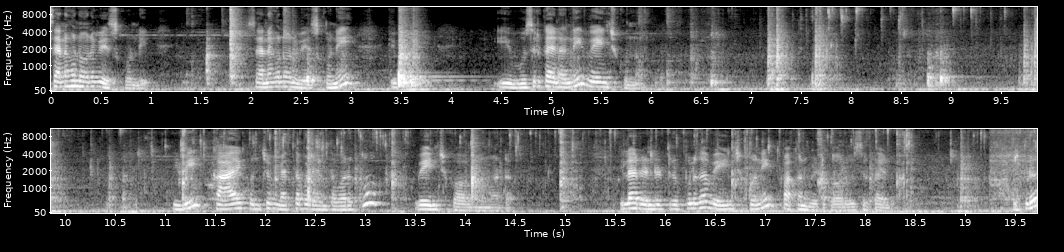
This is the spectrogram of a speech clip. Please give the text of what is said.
శనగ నూనె వేసుకోండి. శనగ నూనె వేసుకొని ఇప్పుడు ఈ ఉసిరికాయలన్నీ వేయించుకుందాం. ఇవి కాయ కొంచెం మెత్తపడేంత వరకు వేయించుకోవాలన్నమాట. ఇలా రెండు ట్రిప్పులుగా వేయించుకొని పక్కన పెట్టుకోవాలి ఉసిరికాయలు. ఇప్పుడు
